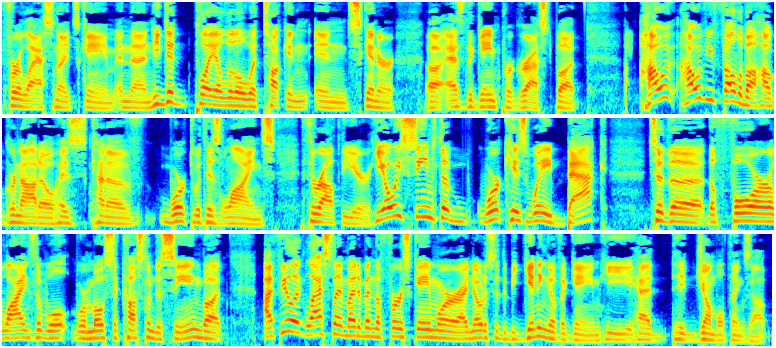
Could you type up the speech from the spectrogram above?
for last night's game, and then he did play a little with Tuch and, and Skinner uh, as the game progressed. But how how have you felt about how Granato has kind of worked with his lines throughout the year? He always seems to work his way back to the the four lines that we'll, we're most accustomed to seeing. But I feel like last night might have been the first game where I noticed at the beginning of a game he had he jumbled things up.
